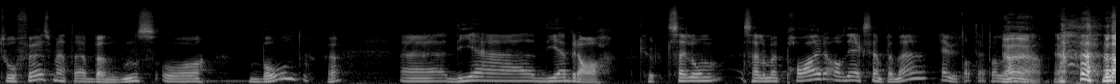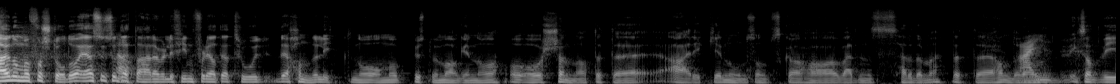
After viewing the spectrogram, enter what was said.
to før, som heter 'Abundance' og 'Bold'. Ja. Eh, de, er, de er bra. Kult. Selv om, selv om et par av de eksemplene er utdatert Ja, allerede. ja, ja. Men det er jo noe med å forstå det. Og jeg syns dette her er veldig fint, fordi at jeg tror det handler litt nå om å puste med magen nå og, og skjønne at dette er ikke noen som skal ha verdensherredømme. Dette handler om Ikke sant, vi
